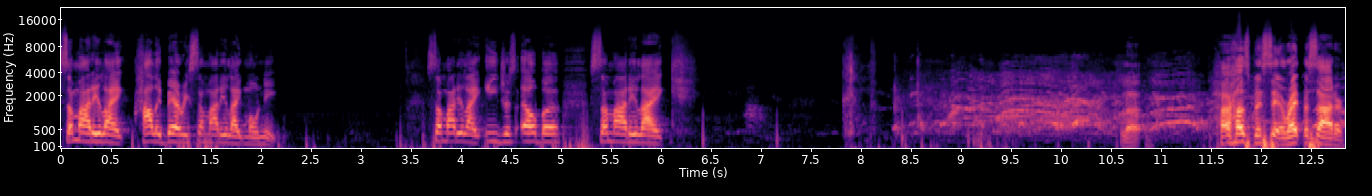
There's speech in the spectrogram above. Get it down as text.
Somebody like Halle Berry, somebody like Monique. Somebody like Idris Elba, somebody like. Look, her husband sitting right beside her.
